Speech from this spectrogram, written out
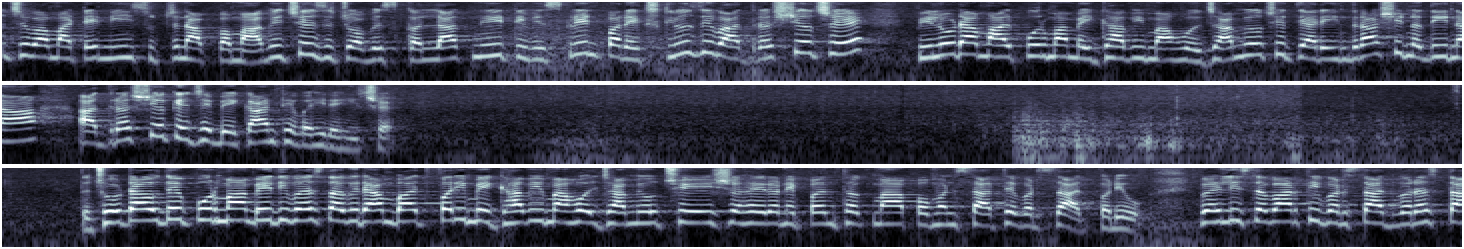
જવા માટેની સૂચના આપવામાં આવી છે. જે ચોવીસ કલાકની ટીવી સ્ક્રીન પર એક્સક્લુઝિવ આ દ્રશ્ય છે. ભિલોડા માલપુરમાં મેઘાવી માહોલ જામ્યો છે. ત્યારે ઇન્દ્રાશી નદીના આ દ્રશ્ય કે જે બે કાંઠે વહી રહી છે. તો છોટાઉદેપુરમાં બે દિવસના વિરામ બાદ ફરી મેઘાવી માહોલ જામ્યો છે. શહેર અને પંથકમાં પવન સાથે વરસાદ પડ્યો. વહેલી સવારથી વરસાદ વરસતા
